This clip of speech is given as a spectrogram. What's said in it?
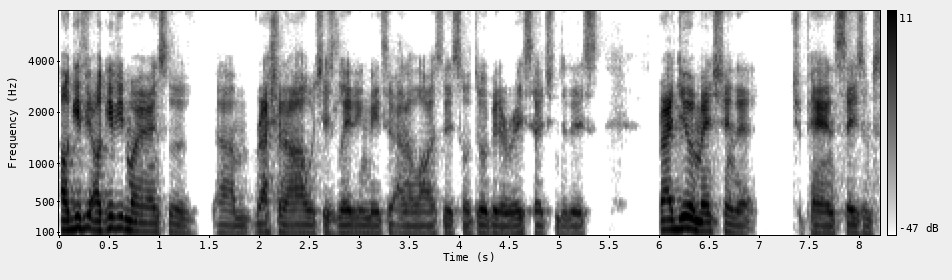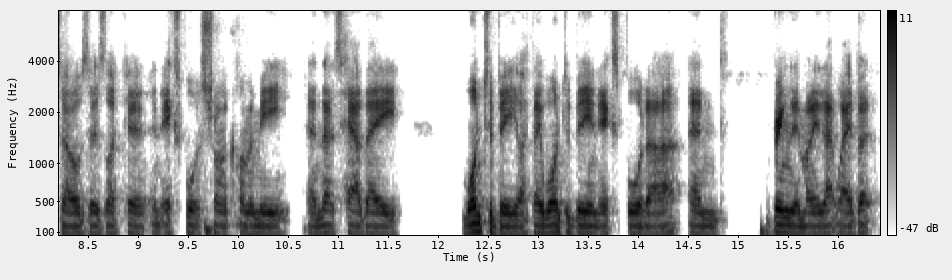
I'll give you I'll give you my own sort of um, rationale, which is leading me to analyze this or do a bit of research into this. Brad, you were mentioning that Japan sees themselves as like a, an export strong economy, and that's how they want to be. Like they want to be an exporter and bring their money that way, but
